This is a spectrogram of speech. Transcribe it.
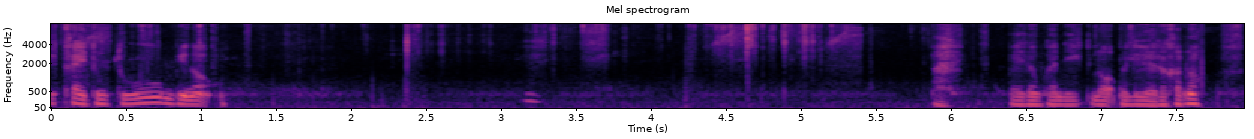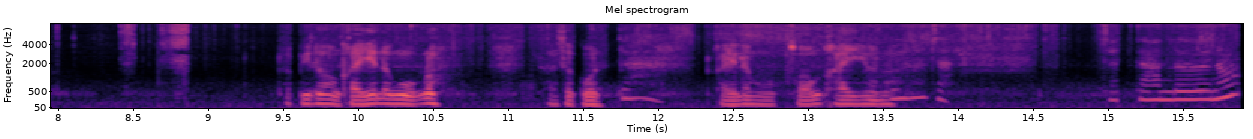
มีไข่ตุ้มๆพี่น้องไปไปทำกันอีกเลาะไปเรื่อยนะครับเนาะครับพี่น้องไข่เห็ดละงูกเนาะสาสกุลจ้าไข่ละงูกสองไข่อยู่เอาเนาะเลยเนาะจ้าจัดการเลยเนาะ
